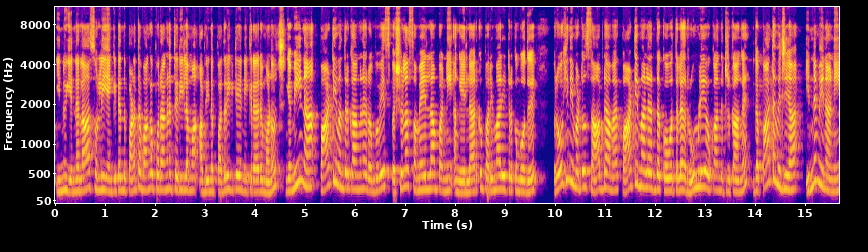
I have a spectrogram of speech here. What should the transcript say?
இன்னும் என்னெல்லாம் சொல்லி என்கிட்ட இருந்து பணத்தை வாங்க போறாங்கன்னு தெரியலமா அப்படின்னு பதறிக்கிட்டே நிற்கிறாரு மனோஜ். இங்க மீனா பாட்டி வந்திருக்காங்கன்னு ரொம்பவே ஸ்பெஷலா சமையல்லாம் பண்ணி அங்க எல்லாருக்கும் பரிமாறிட்டு இருக்கும்போது ரோஹிணி மட்டும் சாப்பிடாம பாட்டி மேல இருந்த கோவத்துல ரூம்லயே உட்காந்துட்டு இருக்காங்க. இதை பார்த்த விஜயா என்ன மீனா நீ?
